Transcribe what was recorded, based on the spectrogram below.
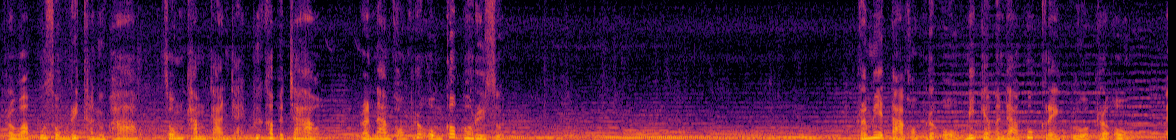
เพราะว่าผู้ทรงฤทธานุภาพทรงทำการใหญ่เพื่อข้าพเจ้าพระนามของพระองค์ก็บริสุทธิ์ พระเมตตาของพระองค์มีแก่บรรดาผู้เกรงกลัวพระองค์ใน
